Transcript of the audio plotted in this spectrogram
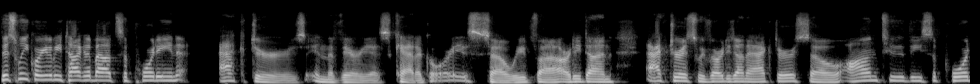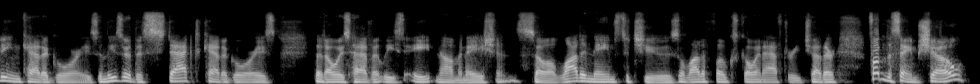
this week we're going to be talking about supporting actors in the various categories. So we've uh, already done actress, we've already done actor. So on to the supporting categories. And these are the stacked categories that always have at least eight nominations. So a lot of names to choose, a lot of folks going after each other from the same show.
